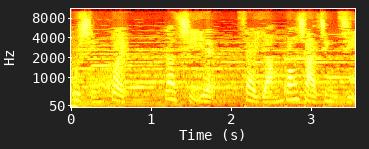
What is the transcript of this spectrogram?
不行贿，让企业在阳光下竞技。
